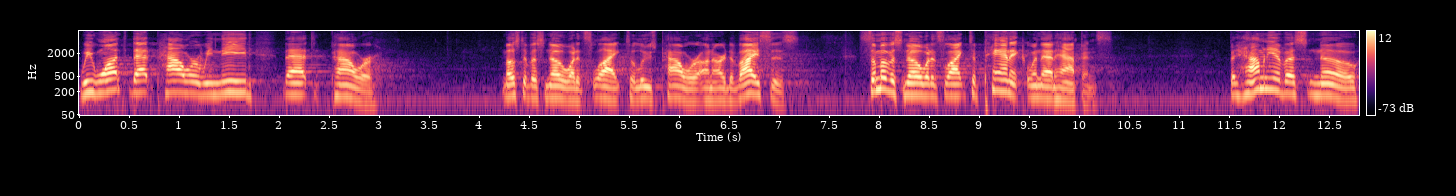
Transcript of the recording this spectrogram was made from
We want that power. We need that power. Most of us know what it's like to lose power on our devices. Some of us know what it's like to panic when that happens. But how many of us know,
